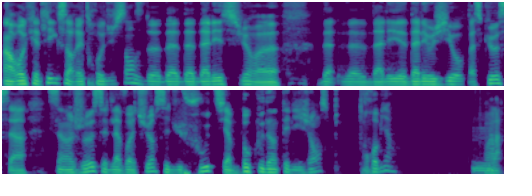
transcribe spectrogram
Un Rocket League, ça aurait trop du sens d'aller sur euh, d'aller d'aller au JO parce que ça c'est un jeu, c'est de la voiture, c'est du foot, il y a beaucoup d'intelligence, trop bien. Mmh. Voilà.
